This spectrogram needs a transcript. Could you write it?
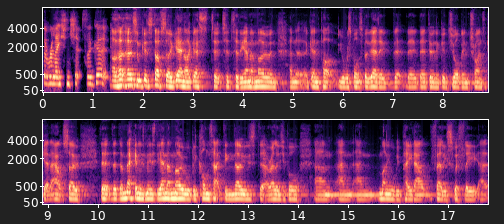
the relationships are good. I've heard some good stuff. So again, I guess to, to, to the MMO and and again, part your responsibility there, they, they, they're doing a good job in trying to get that out. So the, the, the mechanism is the MMO will be contacting those that are eligible um, and, and money will be paid out fairly swiftly uh,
